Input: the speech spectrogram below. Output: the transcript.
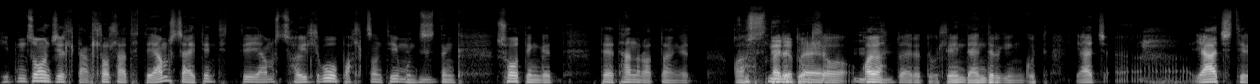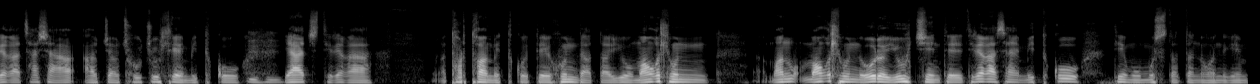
хэдэн зуун жил дарлуулад тэгээ ямар ч identity ямар ч соёлгүй болцсон тийм үндэстэн шууд ингээд тэгээ та нар одоо ингээд хүснээрээ өглөө гой хот бариад өглөө энд амьдр гингүүд яаж яаж тэрийг цаашаа авч явж хөгжүүлэхээ мэдэхгүй яаж тэрийг тортгоо мэдэхгүй те хүнд одоо юу монгол хүн монгол хүн өөрөө юу чинь те тэрийг сайн мэдэхгүй тийм хүмүүст одоо нөгөө нэг юм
